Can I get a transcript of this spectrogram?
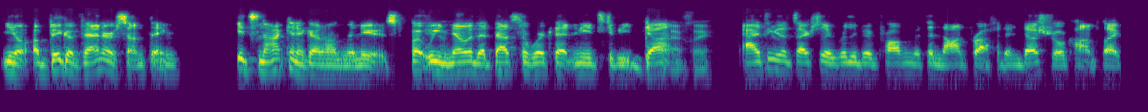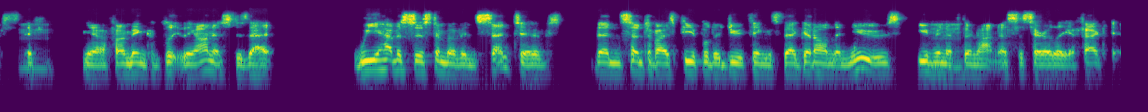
you know a big event or something it's not going to get on the news but we know that that's the work that needs to be done Exactly. i think that's actually a really big problem with the nonprofit industrial complex if Mhm. you know if i'm being completely honest is that we have a system of incentives that incentivize people to do things that get on the news even Mhm. if they're not necessarily effective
